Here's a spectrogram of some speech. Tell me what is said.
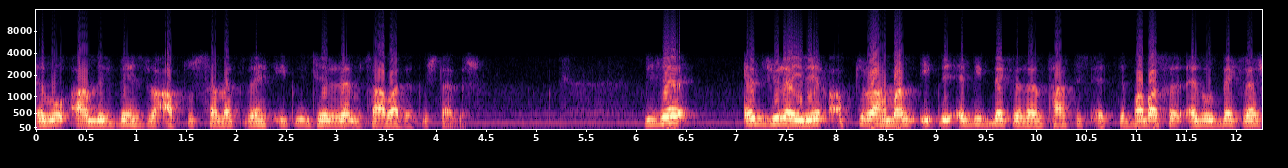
Ebu Amir Behz ve Abdus Samet ve İbn-i Cerir'e mütabat etmişlerdir. Bize El-Cüreyri Abdurrahman İbni Ebi Bekre'den tahsis etti. Babası Ebu Bekre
